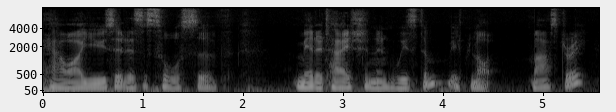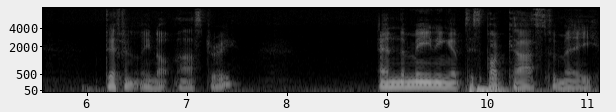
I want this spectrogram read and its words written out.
how I use it as a source of meditation and wisdom, if not mastery. Definitely not mastery. And the meaning of this podcast for me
